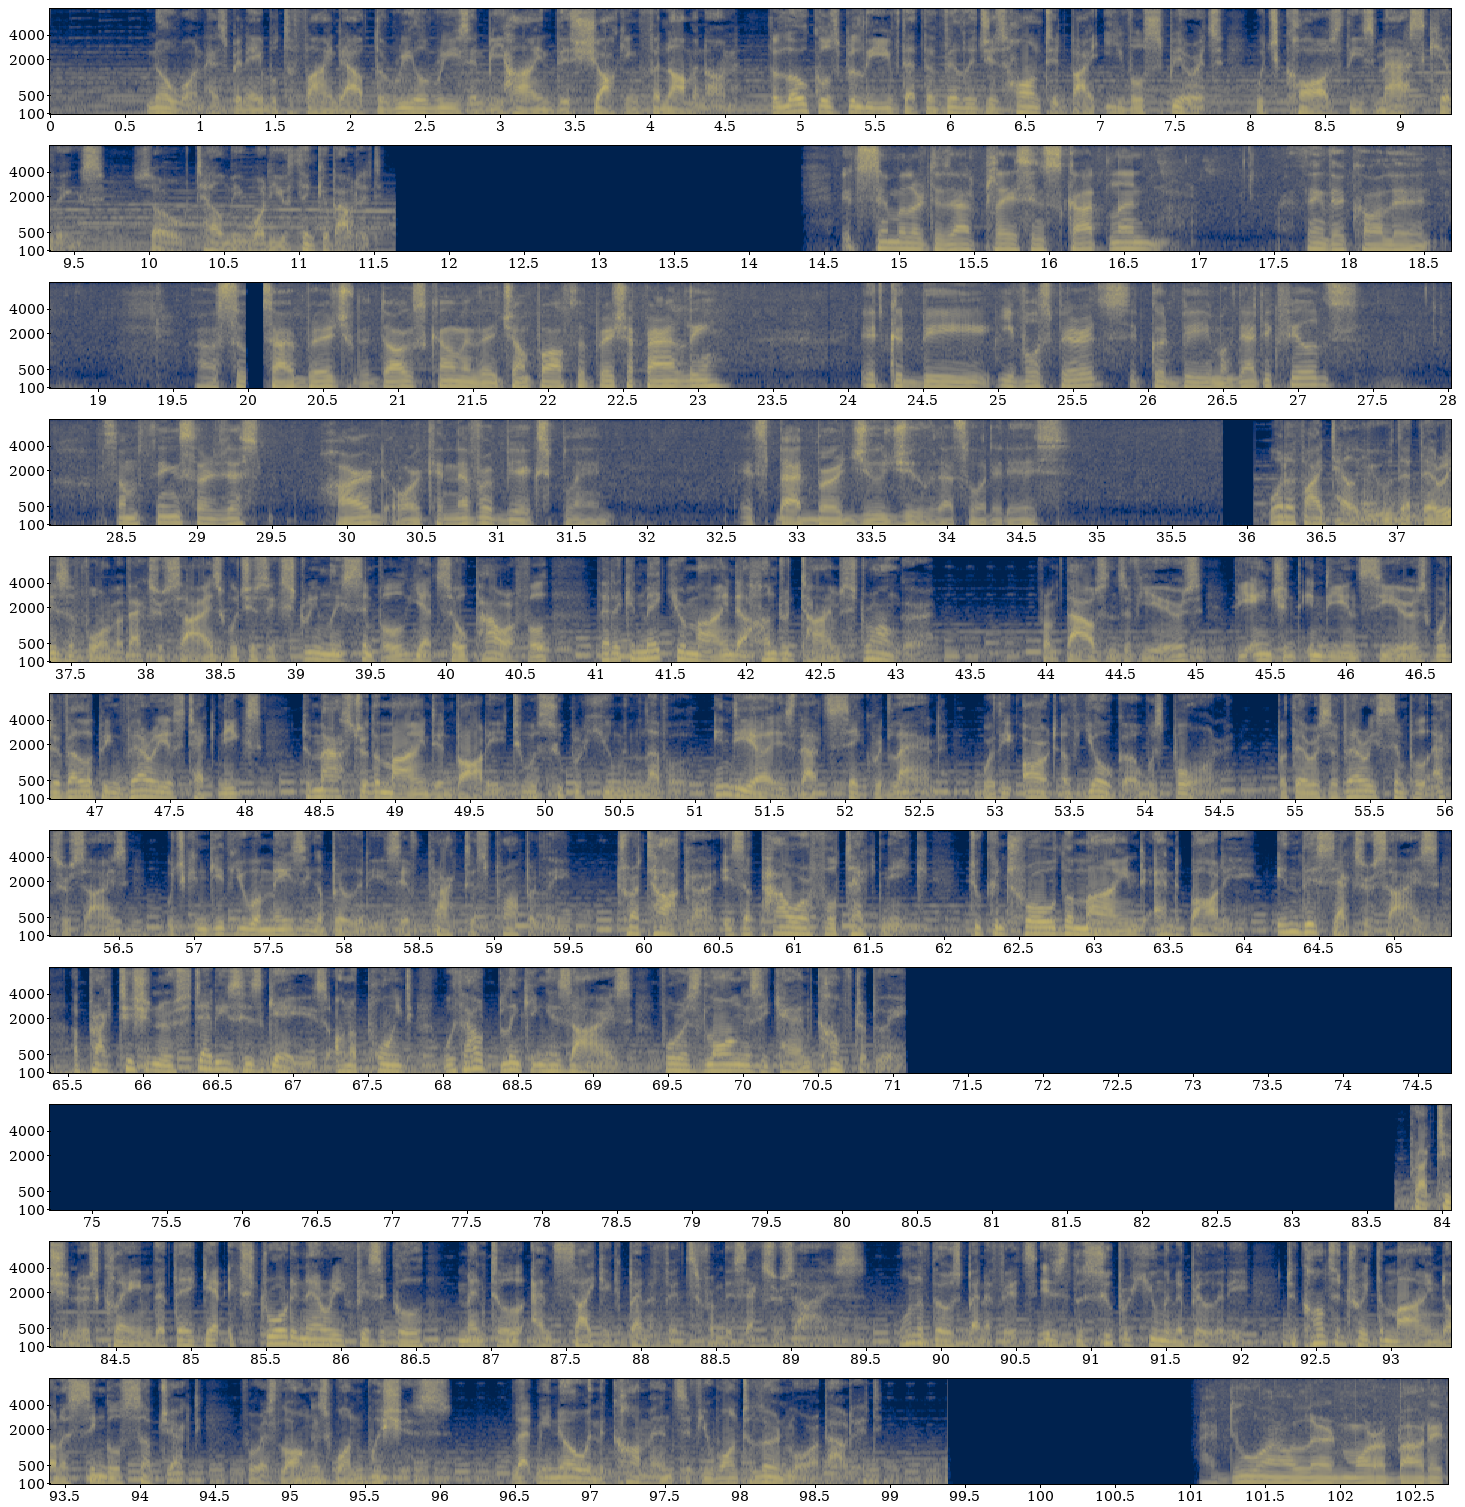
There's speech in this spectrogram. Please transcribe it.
No one has been able to find out the real reason behind this shocking phenomenon. The locals believe that the village is haunted by evil spirits which cause these mass killings. So tell me, what do you think about it? It's similar to that place in Scotland. I think they call it uh, Suicide Bridge. The dogs come and they jump off the bridge apparently. It could be evil spirits, it could be magnetic fields. Some things are just hard or can never be explained. It's bad bird juju, that's what it is. What if I tell you that there is a form of exercise which is extremely simple yet so powerful that it can make your mind a hundred times stronger? From thousands of years, the ancient Indian seers were developing various techniques to master the mind and body to a superhuman level. India is that sacred land where the art of yoga was born. But there is a very simple exercise which can give you amazing abilities if practiced properly. Trataka is a powerful technique to control the mind and body. In this exercise, a practitioner steadies his gaze on a point without blinking his eyes for as long as he can comfortably. Practitioners claim that they get extraordinary physical, mental, and psychic benefits from this exercise. One of those benefits is the superhuman ability to concentrate the mind on a single subject for as long as one wishes. Let me know in the comments if you want to learn more about it. I do want to learn more about it.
